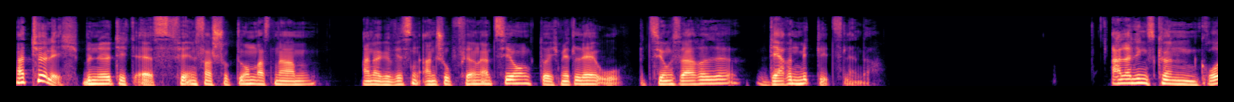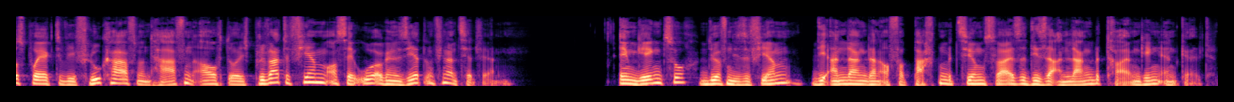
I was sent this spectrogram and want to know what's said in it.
Natürlich benötigt es für Infrastrukturmaßnahmen einer gewissen Anschubfinanzierung durch Mittel der EU bzw. deren Mitgliedsländer. Allerdings können Großprojekte wie Flughafen und Hafen auch durch private Firmen aus der EU organisiert und finanziert werden. Im Gegenzug dürfen diese Firmen die Anlagen dann auch verpachten bzw. diese Anlagen betreiben gegen Entgelt.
